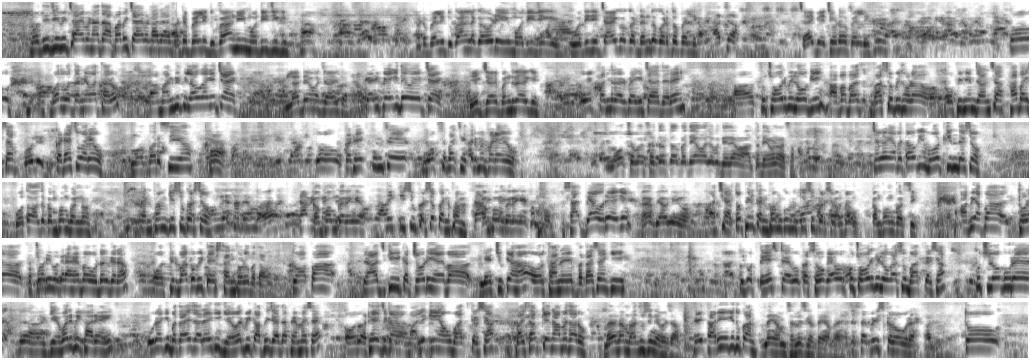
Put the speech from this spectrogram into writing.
मोदी जी भी चाय बनाता आपा भी चाय बना रहे हैं। पहली दुकान ही मोदी जी की। हाँ। अटे पहली दुकान लगावड़ी मोदी जी की। मोदी जी चाय को कर धंधो कर तो पहले। अच्छा। चाय बेचोड़ो पहले। तो बहुत बहुत धन्यवाद थारो। आ, मानवी पिलाओगा कि चाय? ला दे वो चाय का। कै रुपये की दे वो एक चाय? एक चाय पंद्रह की। एक पंद्रह रुपए की चाय दे रहे हैं। आ, कुछ और भी लोग ही। आप बस बस भी थोड़ा ओपिनियन जान सा। हाँ भाई साहब कड़े से आ रहे हो? बरसी है। हाँ। तो कठे तुम से लोकसभा क्षेत्र में पड़े हो। लोकसभा क्षेत्र तो बदेवा देवा जो दे देवा हाल तो देवना ऐसा। चलो या बताओ कि वोट किन देशो? वो तो हाल तो कंफर्म करना। कंफर्म किसु कर सो कंफर्म करेंगे किसु कर सो कंफर्म कंफर्म करेंगे कंफर्म ब्याह हो रहे है है ब्याह नहीं हो। अच्छा तो फिर कंफर्म किसु कर सो कंफर्म कंफर्म कर सी अभी आप थोड़ा कचौड़ी वगैरह है बा ऑर्डर करा और फिर बा को भी टेस्ट था थोड़ा बताओ। तो आप प्याज की कचौड़ी है बा ले चुके हैं और थाने बता से कि देखो टेस्ट है वो कसोग है और कुछ और भी लोग आसू बात कर सा कुछ लोग उरे घेवर भी खा रहे हैं। उरा की बताया जा रहा है कि घेवर भी काफ़ी ज़्यादा फ़ेमस है और अठे जगह मालिक ही हूँ बात कर सा भाई साहब के नाम है थारो? मेरा नाम राजू सिंह है भाई साहब। थारी है की दुकान? नहीं हम सर्विस करते हैं यहाँ पे। अच्छा सर्विस करो उरे। तो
